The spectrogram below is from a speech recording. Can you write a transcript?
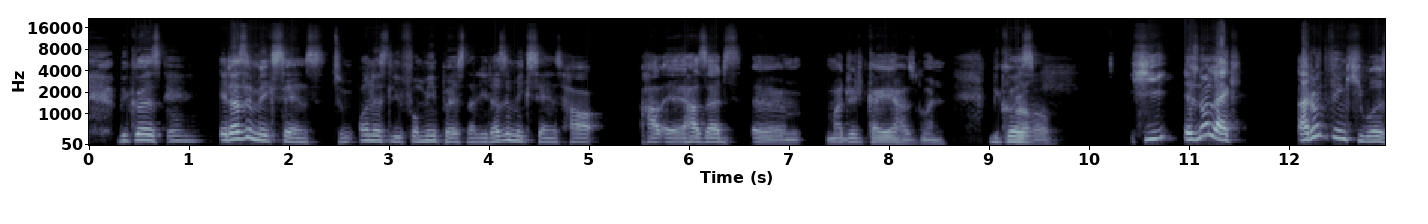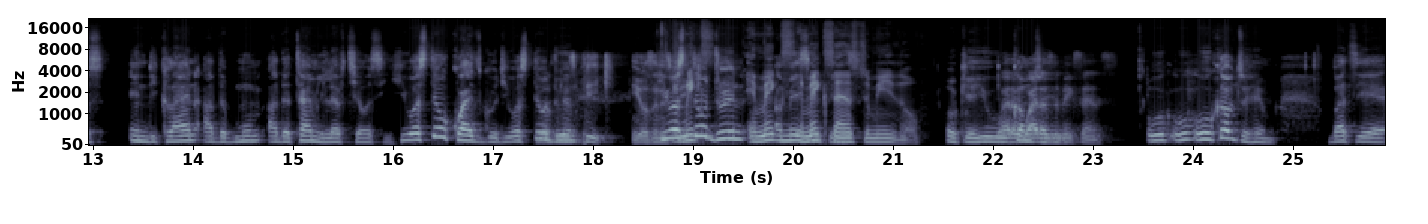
because it doesn't make sense to honestly for me personally. It doesn't make sense how how uh, Hazard's um, Madrid career has gone because Bro, he it's not like I don't think he was in decline at the moment at the time he left Chelsea. He was still quite good. He was he still was doing his peak. He was in he was peak. still doing It makes it amazing makes sense things. to me though. okay. You will Why, come why to does you. it make sense? We'll, we'll, we'll come to him, but yeah,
